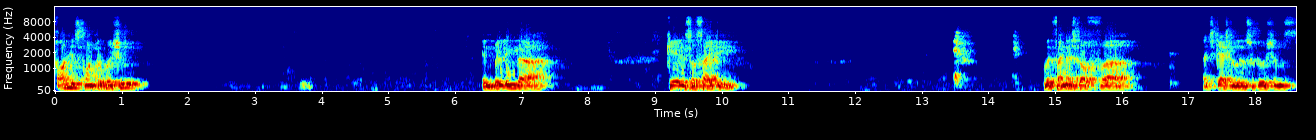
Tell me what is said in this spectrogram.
for his contribution in building the Keri society with finest of uh, educational institutions,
